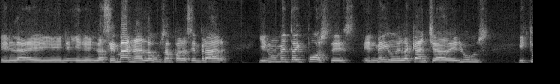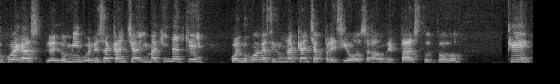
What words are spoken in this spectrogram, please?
en la, en, en- en la semana la usan para sembrar y en un momento hay postes en medio de la cancha de luz y tú juegas el domingo en esa cancha, imagínate cuando juegas en una cancha preciosa o de pasto todo, ¿qué?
